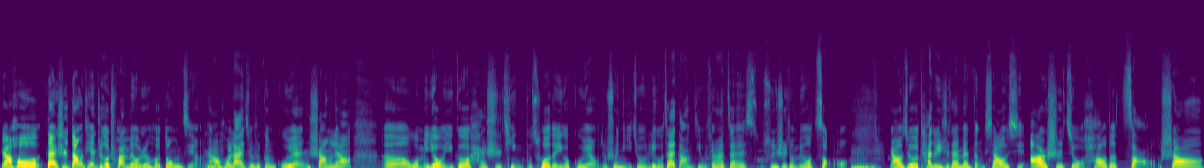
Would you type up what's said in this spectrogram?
然后，但是当天这个船没有任何动静。然后嗯后来就是跟雇员商量，呃，我们有一个还是挺不错的一个雇员，我就说你就留在当地，我让他在苏伊士就没有走。嗯然后就他就一直在那边等消息。二十九号的早上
